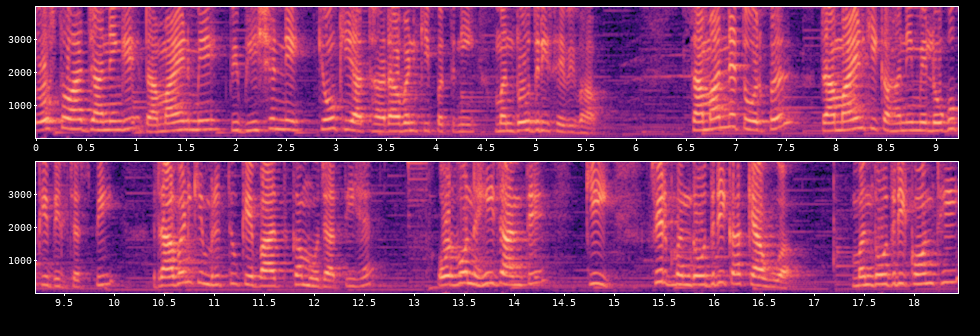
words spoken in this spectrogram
दोस्तों, आज जानेंगे रामायण में विभीषण ने क्यों किया था रावण की पत्नी मंदोदरी से विवाह। सामान्य तौर पर रामायण की कहानी में लोगों की दिलचस्पी रावण की मृत्यु के बाद कम हो जाती है और वो नहीं जानते कि फिर मंदोदरी का क्या हुआ। मंदोदरी कौन थी,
